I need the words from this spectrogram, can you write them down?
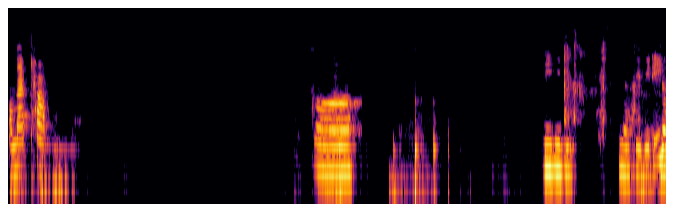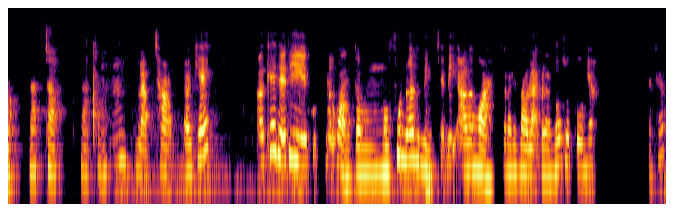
Or laptop? Uh, DVD. No, DVD? no, laptop. Laptop. Mhm, Laptop, ok. Ok, thế thì đợi khoảng tầm một phút nữa thì mình sẽ bị out ra ngoài. Sau đó thì vào lại và làm nốt cho cô nhé. Ok.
